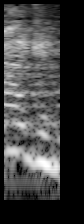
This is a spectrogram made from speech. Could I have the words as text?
dragon.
